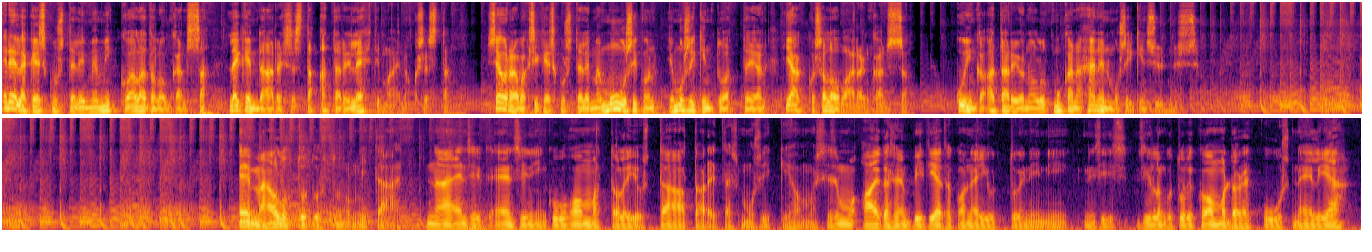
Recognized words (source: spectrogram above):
Edellä keskustelimme Mikko Alatalon kanssa legendaarisesta Atari-lehtimainoksesta. Seuraavaksi keskustelemme muusikon ja musiikin tuottajan Jaakko Salovaaran kanssa. Kuinka Atari on ollut mukana hänen musiikin synnyssä? En mä ollut tutustunut mitään. Nämä ensi, ensi niin kuin hommat oli just tämä Atari tässä musiikkihommassa. Se mun aikaisempi tietokonejuttu, niin, niin, niin siis silloin kun tuli Commodore 64, kun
